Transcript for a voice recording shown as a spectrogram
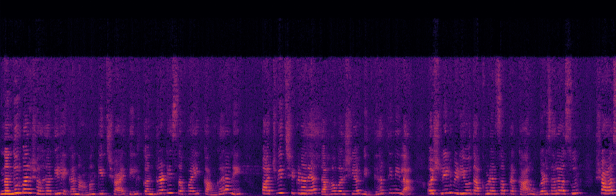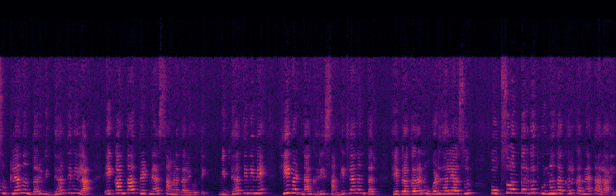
नंदुरबार शहरातील एका नामांकित शाळेतील कंत्राटी सफाई कामगाराने पाचवीत शिकणाऱ्या दहा वर्षीय विद्यार्थिनीला अश्लील व्हिडिओ दाखवण्याचा प्रकार उघड झाला असून शाळा सुटल्यानंतर विद्यार्थिनीला एकांतात भेटण्यास सांगण्यात आले होते. विद्यार्थिनीने ही घटना घरी सांगितल्यानंतर हे प्रकरण उघड झाले असून पोक्सो अंतर्गत गुन्हा दाखल करण्यात आला आहे.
